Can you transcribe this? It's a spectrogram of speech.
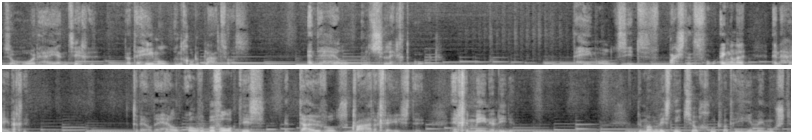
Zo hoorde hij hen zeggen dat de hemel een goede plaats was en de hel een slecht oord. De hemel zit barstens vol engelen en heiligen, terwijl de hel overbevolkt is met duivels, kwade geesten en gemene lieden. De man wist niet zo goed wat hij hiermee moest.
